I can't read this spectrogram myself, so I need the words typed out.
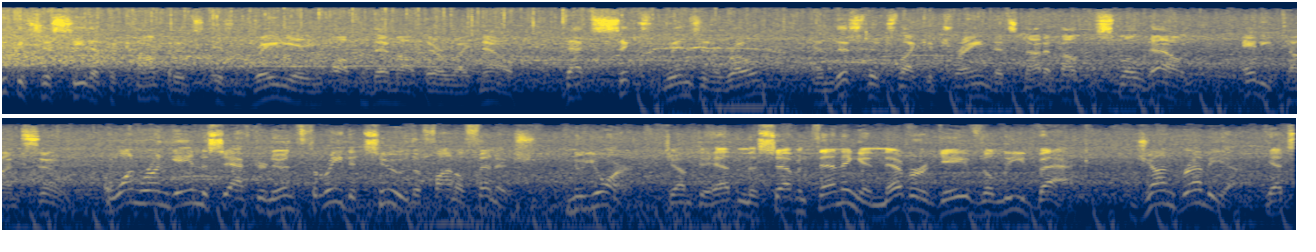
You could just see that the confidence is radiating off of them out there right now. That's six wins in a row, and this looks like a train that's not about to slow down anytime soon. A one-run game this afternoon, three to two, the final finish. New York jumped ahead in the seventh inning and never gave the lead back. John Brebbia gets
